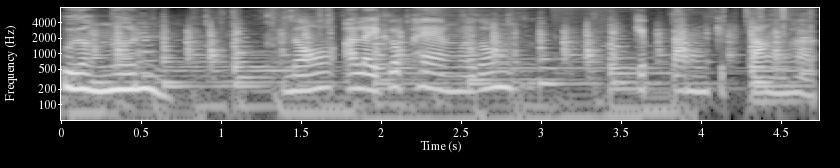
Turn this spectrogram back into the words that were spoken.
เปลืองเงิน เนาะอะไรก็แพงเราต้องเก็บตังค์เก็บตังค์ค่ะ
